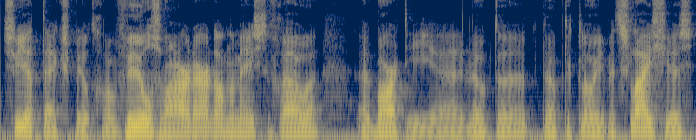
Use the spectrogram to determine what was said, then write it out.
Swiatek speelt gewoon veel zwaarder dan de meeste vrouwen. Uh, Barty uh, loopt, de, loopt de klooien met slicejes.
